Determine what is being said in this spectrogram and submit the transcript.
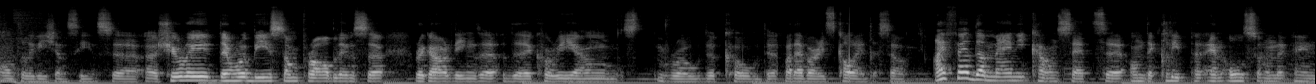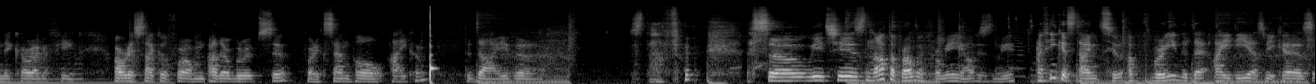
on television since uh, uh, surely there will be some problems uh, regarding the, the Korean road code, whatever it's called. So I felt that many concepts uh, on the clip and also the, in the choreography are recycled from other groups. For example, iKON, the dive uh, stuff. so, which is not a problem for me, obviously. I think it's time to upgrade the ideas because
